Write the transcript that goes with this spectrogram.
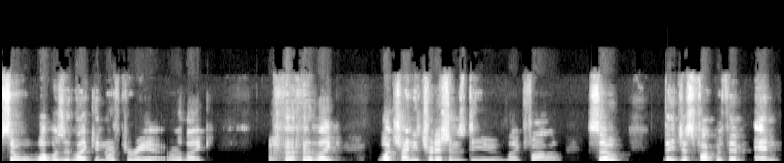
So what was it like in North Korea, or like, like what Chinese traditions do you like follow? So they just fuck with him, and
